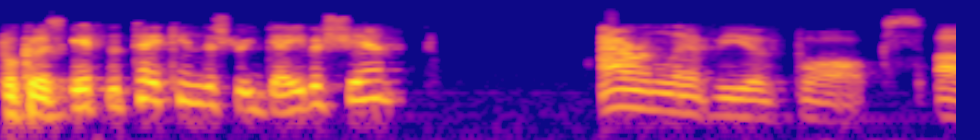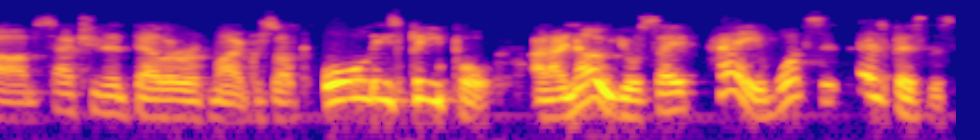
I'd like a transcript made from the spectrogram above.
Because if the tech industry gave a shit, Aaron Levie of Box, um, Satya Nadella of Microsoft, all these people. And I know you'll say, hey, what's it as business?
